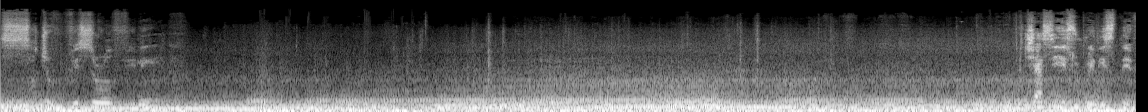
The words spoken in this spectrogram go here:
Such a visceral feeling. The chassis is really stiff,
